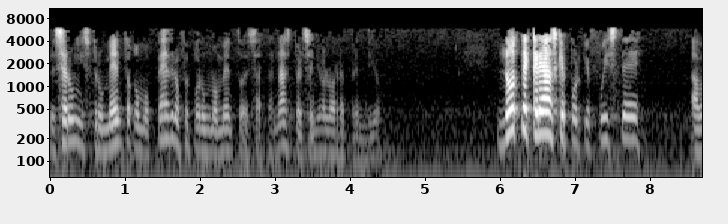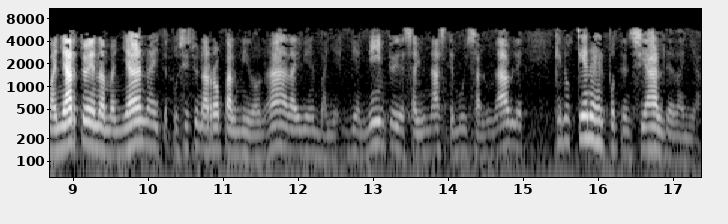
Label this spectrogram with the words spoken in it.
de ser un instrumento como Pedro fue por un momento de Satanás, pero el Señor lo reprendió. No te creas que porque fuiste a bañarte hoy en la mañana y te pusiste una ropa almidonada y bien, bien limpio y desayunaste muy saludable, que no tienes el potencial de dañar.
